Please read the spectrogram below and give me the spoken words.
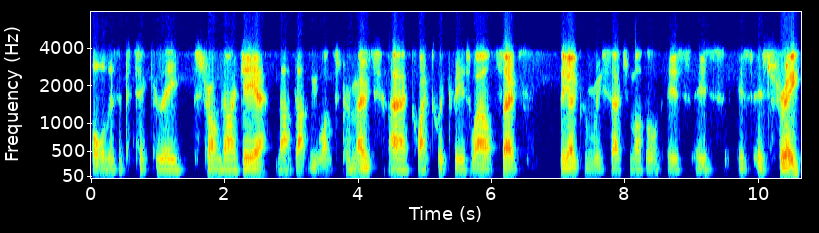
or there's a particularly strong idea that, that we want to promote uh, quite quickly as well. So the open research model is is is, is free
